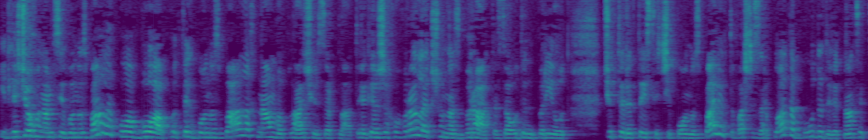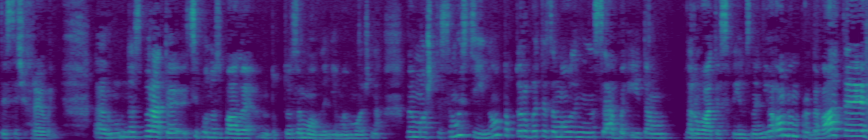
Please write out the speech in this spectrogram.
І для чого нам ці бонус-бали? Бо, бо по тих бонус-балах нам виплачують зарплату. Як я вже говорила, якщо назбирати за один період 4 тисячі бонус-балів, то ваша зарплата буде 19 тисяч гривень. Ем, Назбирати ці бонус-бали, ну, тобто замовленнями можна. Ви можете самостійно, тобто робити замовлення на себе і там дарувати своїм знайомим, продавати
